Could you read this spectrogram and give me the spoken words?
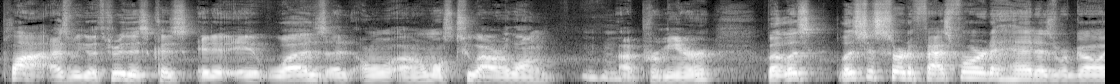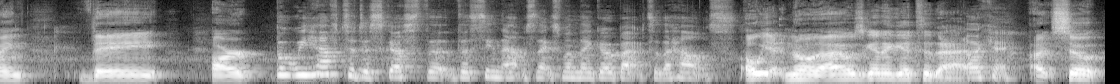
plot as we go through this because it it was an, an almost two hour long uh, premiere. But let's let's just sort of fast forward ahead as we're going. They are But we have to discuss the, the scene that happens next when they go back to the house. Oh yeah, no, I was gonna get to that. Okay. Uh, so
